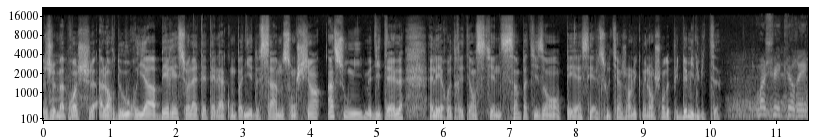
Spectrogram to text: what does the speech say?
Je m'approche alors de Ouria, béret sur la tête. Elle est accompagnée de Sam, son chien insoumis, me dit-elle. Elle est retraitée ancienne sympathisant en PS et elle soutient Jean-Luc Mélenchon depuis 2008. Moi, je suis écœurée.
